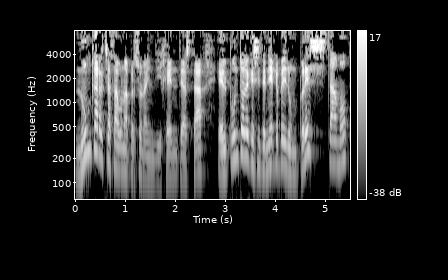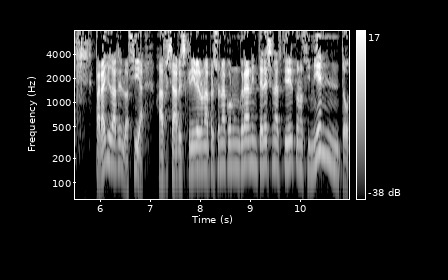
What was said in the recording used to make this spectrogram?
nunca rechazaba a una persona indigente hasta el punto de que si tenía que pedir un préstamo para ayudarle lo hacía. Hafsab escribe era una persona con un gran interés en adquirir conocimiento,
